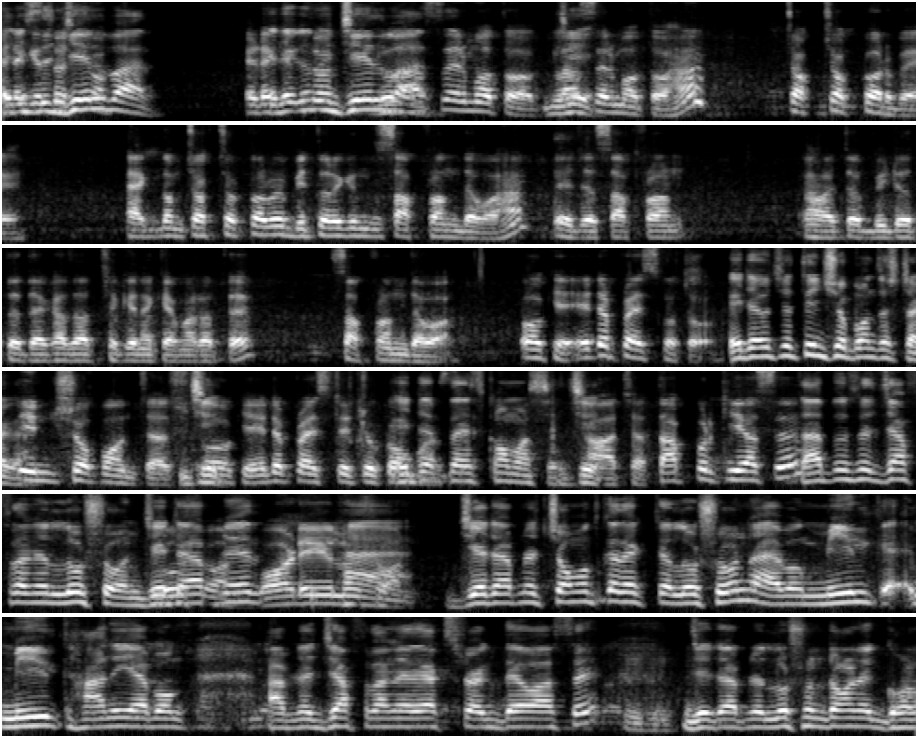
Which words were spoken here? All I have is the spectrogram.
এটা কিন্তু জেল বার এটা কিন্তু জেল গ্লাসের মতো গ্লাসের মতো হ্যাঁ? চকচক করবে। একদম চকচক করবে ভিতরে কিন্তু সাফরান দেওয়া হ্যাঁ? এই যে সাফরান হয়তো ভিডিওতে দেখা যাচ্ছে কিনা ক্যামেরাতে সাফরান দেওয়া। ওকে এটা প্রাইস কত? এটা হচ্ছে তিনশো পঞ্চাশ টাকা। তিনশো পঞ্চাশ। জি। ওকে এটা প্রাইসটা একটু কম এটা প্রাইস কম আছে জি। আচ্ছা তারপর কি আছে? তারপর হচ্ছে জাফরানের লোশন যেটা আপনার হ্যাঁ, লোশন। যেটা আপনার চমৎকার একটা লোশন এবং মিল্ক মিল্ক হানি এবং আপনার জাফরানের এক্সট্রাক্ট দেওয়া আছে যেটা আপনার লোশনটা অনেক ঘন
